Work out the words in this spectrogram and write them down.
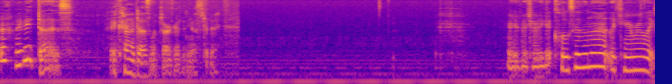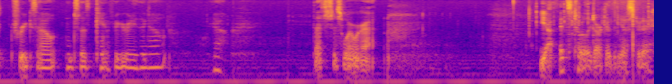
Eh, maybe it does. It kind of does look darker than yesterday. And if I try to get closer than that, the camera like freaks out and says it can't figure anything out. Yeah. That's just where we're at. Yeah, it's totally darker than yesterday.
